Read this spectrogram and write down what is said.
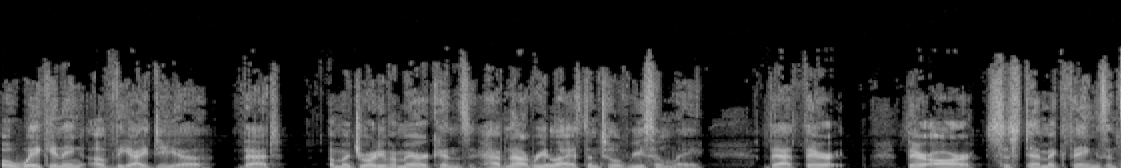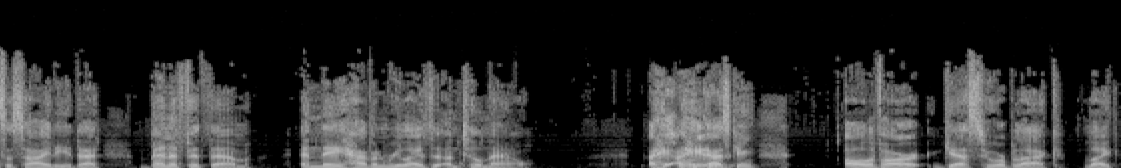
awakening of the idea that a majority of Americans have not realized until recently that there there are systemic things in society that benefit them and they haven't realized it until now. I, So I hate asking all of our guests who are black like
